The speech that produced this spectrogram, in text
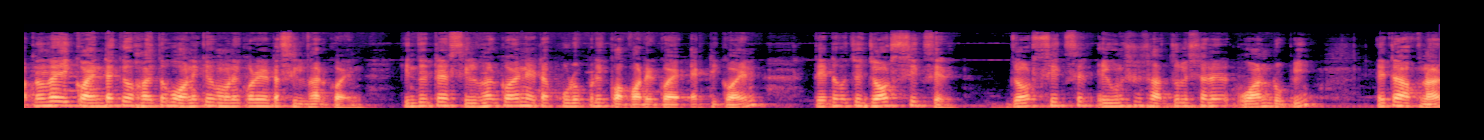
আপনারা এই কয়েনটাকে হয়তো অনেকে মনে করেন এটা সিলভার কয়েন কিন্তু এটা সিলভার কয়েন এটা পুরোপুরি কপারের কয়েন একটি কয়েন। তো এটা হচ্ছে জর্জ সিক্সের জর্জ সিক্সের এই উনিশশো সাতচল্লিশ সালের ওয়ান রুপি এটা আপনার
